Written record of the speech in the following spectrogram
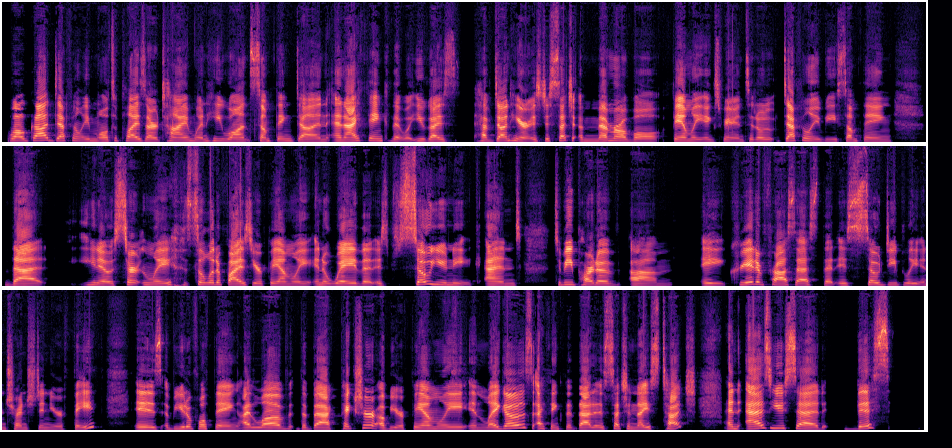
well, God definitely multiplies our time when He wants something done. And I think that what you guys have done here is just such a memorable family experience. It'll definitely be something that, you know, certainly solidifies your family in a way that is so unique. And to be part of um, a creative process that is so deeply entrenched in your faith is a beautiful thing. I love the back picture of your family in Legos. I think that that is such a nice touch. And as you said, this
